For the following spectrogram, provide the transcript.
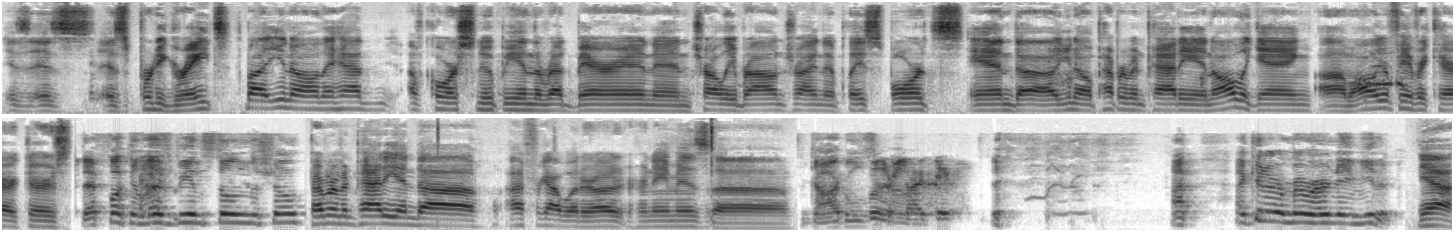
is is is pretty great. But you know, they had of course Snoopy and the Red Baron and Charlie Brown trying to play sports and uh, you know Peppermint Patty and all the gang, um, all your favorite characters. That fucking lesbian still in the show? Peppermint Patty and uh, I forgot what her her name is. Uh, Goggles? Was her Um, sidekick? I, I can't remember her name either. Yeah.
